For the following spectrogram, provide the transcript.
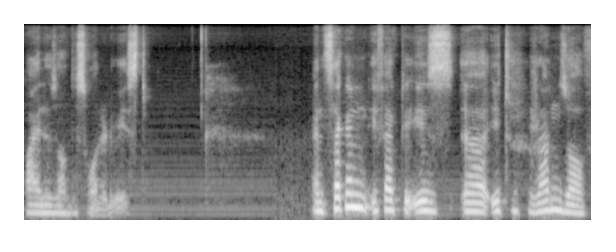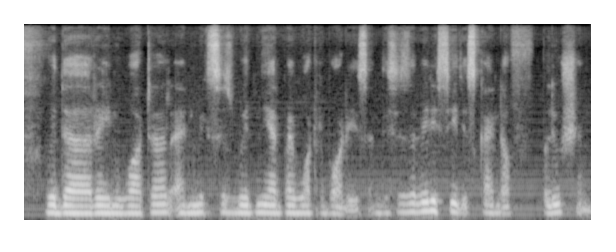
piles of the solid waste and second effect is uh, it runs off with the rainwater and mixes with nearby water bodies and this is a very serious kind of pollution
